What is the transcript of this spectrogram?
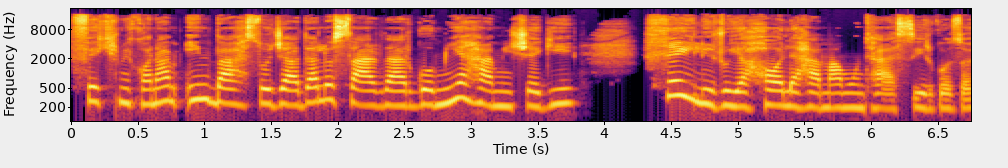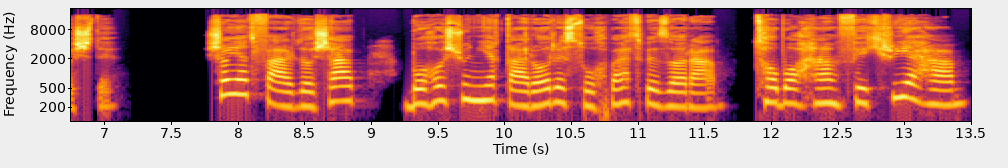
فکر می‌کنم این بحث و جدل و سردرگمی همیشگی خیلی روی حال هممون تأثیر گذاشته. شاید فردا شب باهاشون یه قرار صحبت بذارم تا با همفکری هم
